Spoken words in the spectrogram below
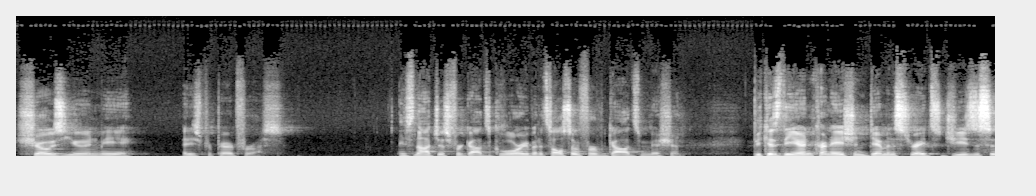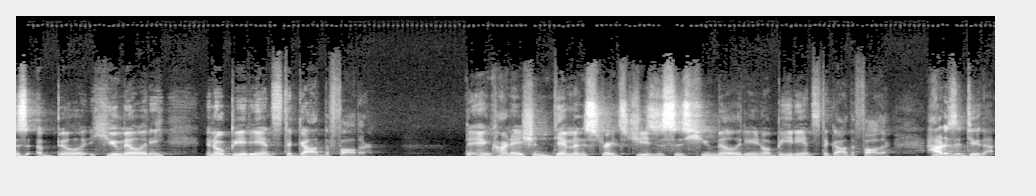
shows you and me that He's prepared for us. It's not just for God's glory, but it's also for God's mission. Because the incarnation demonstrates Jesus' humility and obedience to God the Father. The incarnation demonstrates Jesus' humility and obedience to God the Father. How does it do that?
